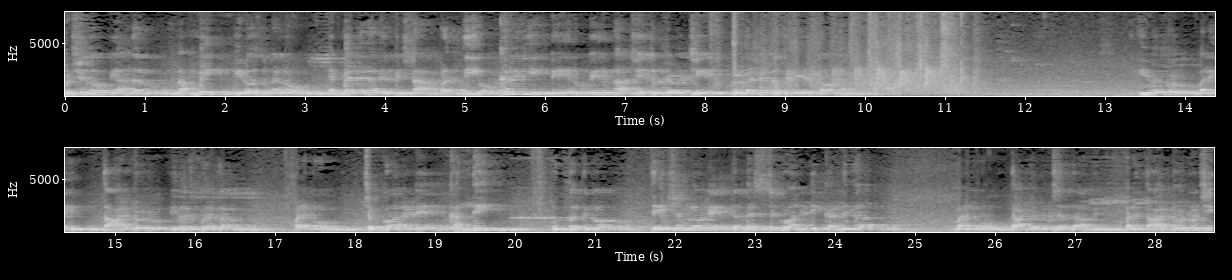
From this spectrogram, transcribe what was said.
కృషితో మీ అందరూ నమ్మి ఈరోజు నన్ను ఎమ్మెల్యేగా గెలిపించిన ప్రతి ఒక్కరికి పేరు పేరున చేతులు జోడించి కృతజ్ఞతలు తెలియజేస్తా ఉన్నాను. ఈరోజు మరి తాండూరు నియోజకవర్గం మనము చెప్పుకోవాలంటే కంది ఉత్పత్తిలో దేశంలోనే ద బెస్ట్ క్వాలిటీ కందిగా మనము తాండూరు నుంచి వెళ్తా ఉంది. మరి తాండూరు నుంచి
